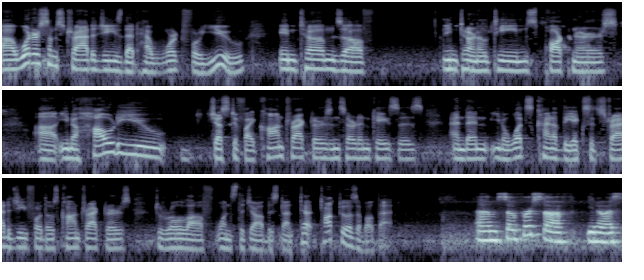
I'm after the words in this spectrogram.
Uh, what are some strategies that have worked for you in terms of internal teams, partners? Uh, you know, how do you justify contractors in certain cases? And then, you know, what's kind of the exit strategy for those contractors to roll off once the job is done? T- talk to us about that. Um, so first off, you know, as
